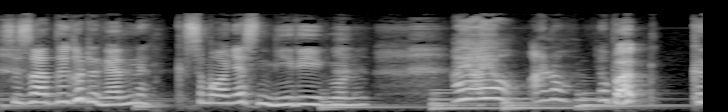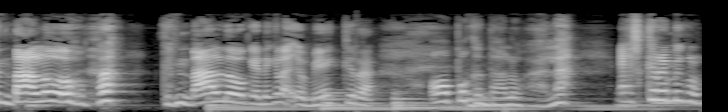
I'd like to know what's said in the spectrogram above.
sesuatu itu dengan semuanya sendiri ngono. Ayo ayo, anu, coba gentalo. Hah, gentalo kene iki lak yo mikir ah. Apa gentalo? Halah, es krim iku.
